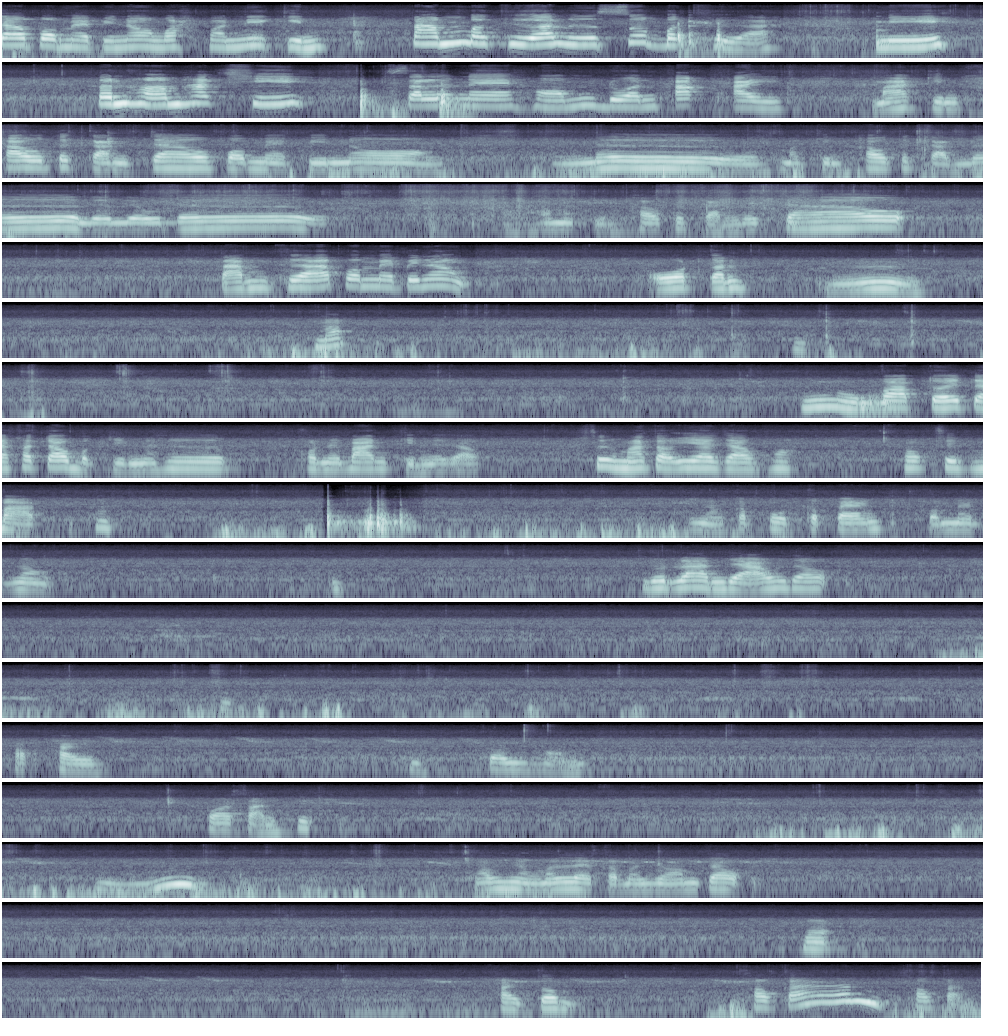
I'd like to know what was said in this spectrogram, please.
เจ้าพ่อแม่พี่น้องวะวันนี้กินตำบะเขือหรือซุปบะเขือ มีต้นหอมฮักชีสะระแหน่หอมดวนพักไทยมากินข้าวตะกันเจ้าพ่อแม่พี่น้อง เนอมากินข้าวตะกันเด้อเร็วๆเด้อเอามากินข้าวตะกันเลยเจ้าตำเขือพ่อแม่พี่น้อง โอดกัน อืมเนาะ หมูกรอบตัวแต่เข้าเจ้าบักกินนะคือคนในบ้านกินนี่ยเจ้า ซื้อมาเจ้าเอียเจ้าหกสิบบาทหนังกระปุดกระแปงกับแม่น้องยุดล้านยาวเจ้าผักไข่ต้นหอม ปลอดสารพิษเอาอย่างมันแหลกกับมันย้อมเจ้าเนาะไข่ต้ม เข้ากัน เข้ากัน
